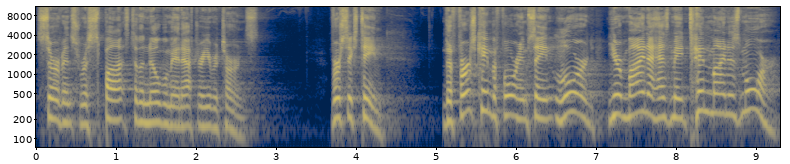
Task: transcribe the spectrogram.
servant's response to the nobleman after he returns. Verse 16 The first came before him, saying, Lord, your mina has made 10 minas more.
